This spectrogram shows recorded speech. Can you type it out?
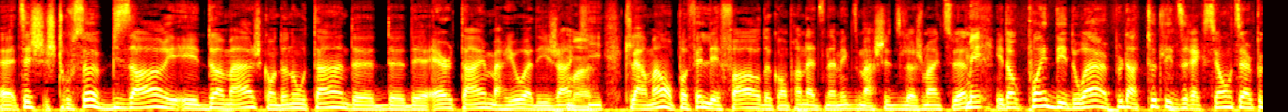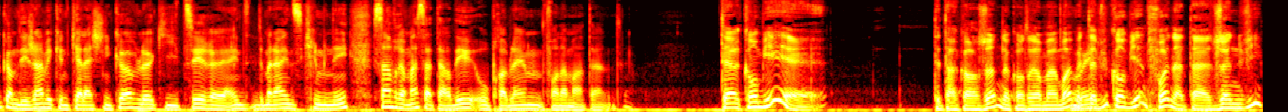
euh, tu sais, je trouve ça bizarre et, et dommage qu'on donne autant de, de, de airtime, Mario, à des gens Ouais. qui clairement ont pas fait l'effort de comprendre la dynamique du marché du logement actuel. Mais- et donc pointe des doigts un peu dans toutes les directions, tu sais, un peu comme des gens avec une Kalachnikov là, qui tirent euh, de manière indiscriminée, sans vraiment s'attarder au problème fondamental. T'as combien... euh, T'es encore jeune, là, contrairement à moi, mais Oui. t'as vu combien de fois dans ta jeune vie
